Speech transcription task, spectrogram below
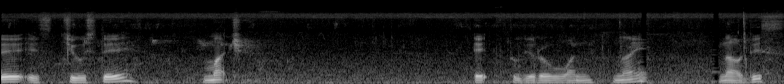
Today is Tuesday, March 8, 2019. Now this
